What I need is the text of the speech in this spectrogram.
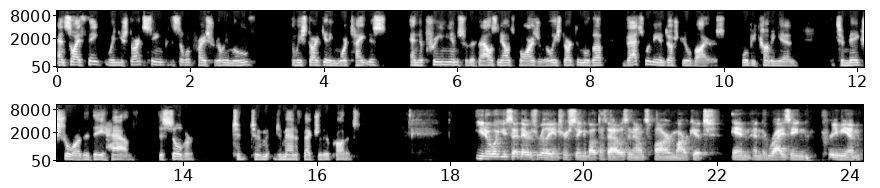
And so I think when you start seeing the silver price really move and we start getting more tightness and the premiums for the thousand ounce bars really start to move up, that's when the industrial buyers will be coming in to make sure that they have the silver to, to, to manufacture their products. You know, what you said there was really interesting about the thousand ounce bar market and, and the rising premium.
